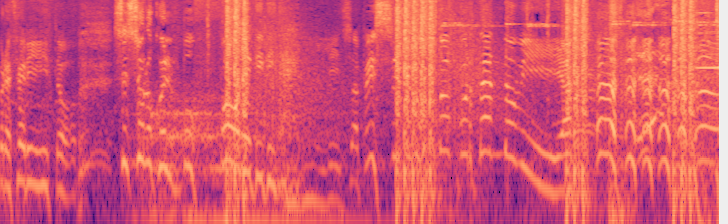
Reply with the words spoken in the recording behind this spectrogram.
preferito. Se solo quel buffone di Dinelli sapesse che lo sto portando via.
